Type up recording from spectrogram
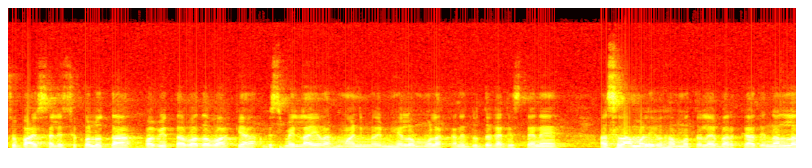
ಶುಭಾಶಯ ಸಲ್ಲಿಸಿಕೊಳ್ಳುತ್ತಾ ಪವಿತ್ರವಾದ ವಾಕ್ಯ, ಬಿಸ್ಮಿಲ್ಲಾಹಿ ರಹಮಾನ್ ರಹೀಮ್ ಹೇಳೋ ಮೂಲಕ ದುದ್ದು ದುಡ್ಡುಗಟ್ಟಿಸ್ತೇನೆ ಅಸ್ಲಾಂ ಅಲೈಕುಂ ರಹಮತುಲ್ಲಾಹಿ ಬರ್ಕಾತ್. ನಲ್ಲ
